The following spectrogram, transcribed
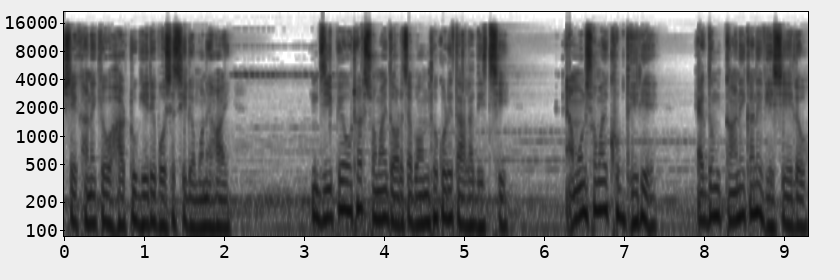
সেখানে কেউ হাঁটু গেড়ে বসেছিল মনে হয়। জিপে ওঠার সময় দরজা বন্ধ করে তালা দিচ্ছি। এমন সময় খুব ধীরে একদম কানে কানে ভেসে এলো।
